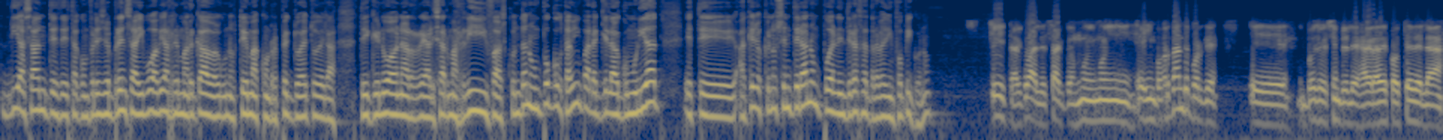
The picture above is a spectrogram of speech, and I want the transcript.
días antes de esta conferencia de prensa y vos habías remarcado algunos temas con respecto a esto de la de que no van a realizar más rifas. Contanos un poco también para que la comunidad, este, aquellos que no se enteraron, puedan enterarse a través de Infopico, ¿no? Sí, tal cual, exacto. Es muy, muy es importante porque eh, por eso que siempre les agradezco a ustedes la,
